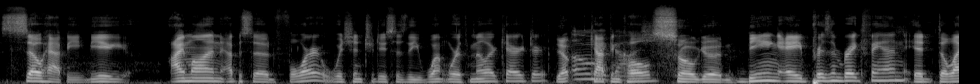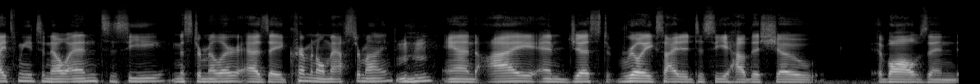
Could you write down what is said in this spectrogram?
so happy. The I'm on episode four, which introduces the Wentworth Miller character, Yep. Oh Captain gosh. Cold. So good. Being a Prison Break fan, it delights me to no end to see Mr. Miller as a criminal mastermind. Mm-hmm. And I am just really excited to see how this show evolves and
